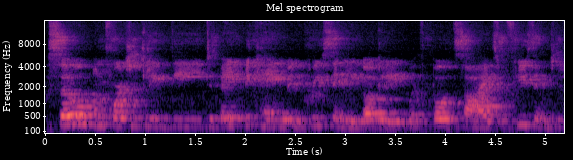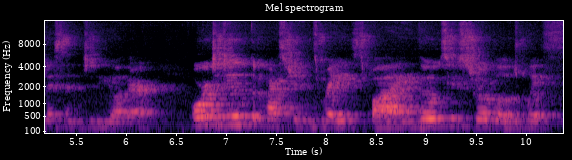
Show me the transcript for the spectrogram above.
So, unfortunately, the debate became increasingly ugly, with both sides refusing to listen to the other or to deal with the questions raised by those who struggled with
